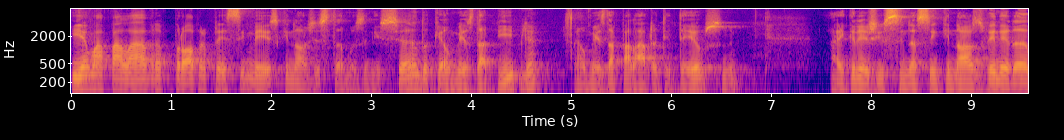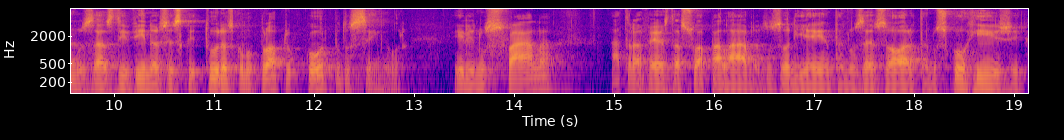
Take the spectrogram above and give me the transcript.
E é uma palavra própria para esse mês que nós estamos iniciando, que é o mês da Bíblia, é o mês da palavra de Deus. Né? A igreja ensina assim que nós veneramos as divinas escrituras como o próprio corpo do Senhor. Ele nos fala através da Sua palavra, nos orienta, nos exorta, nos corrige,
